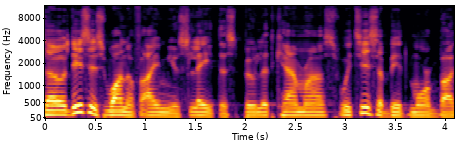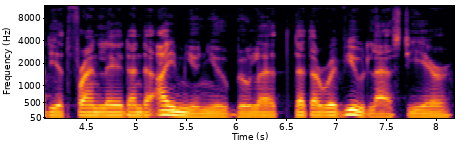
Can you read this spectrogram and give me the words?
So this is one of Imou's latest bullet cameras, which is a bit more budget friendly than the Imou new bullet that I reviewed last year.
